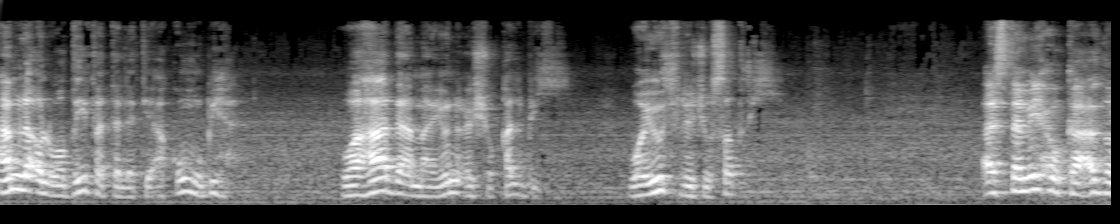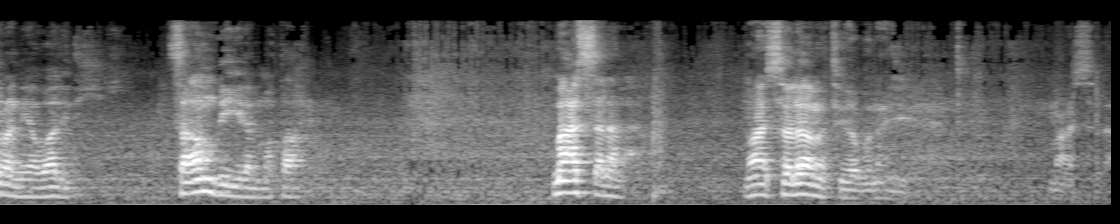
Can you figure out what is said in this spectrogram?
أملأ الوظيفة التي أقوم بها وهذا ما ينعش قلبي ويثلج صدري. أستميحك عذرا يا والدي سأمضي إلى المطار. مع السلامة. مع السلامة يا بني. مع السلامة.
